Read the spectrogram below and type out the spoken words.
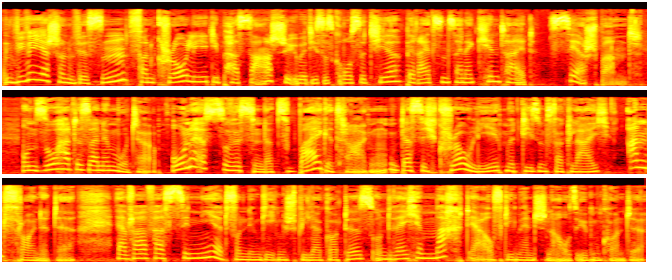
Und wie wir ja schon wissen, fand Crowley die Passage über dieses große Tier bereits in seiner Kindheit sehr spannend. Und so hatte seine Mutter, ohne es zu wissen, dazu beigetragen, dass sich Crowley mit diesem Vergleich anfreundete. Er war fasziniert von dem Gegenspieler Gottes und welche Macht er auf die Menschen ausüben konnte.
